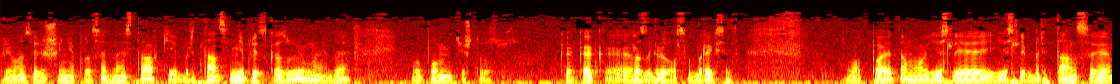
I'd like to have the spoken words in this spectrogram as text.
приниматься решение процентной ставки. Британцы непредсказуемые, да? Вы помните, что как, как разыгрывался Брексит. Вот, поэтому если, если британцы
